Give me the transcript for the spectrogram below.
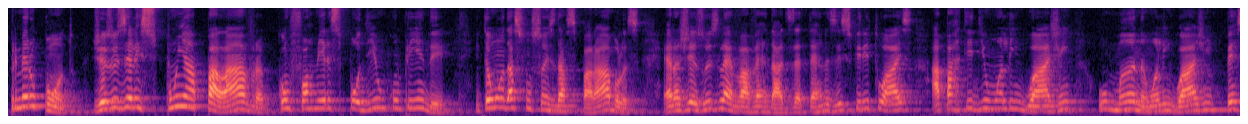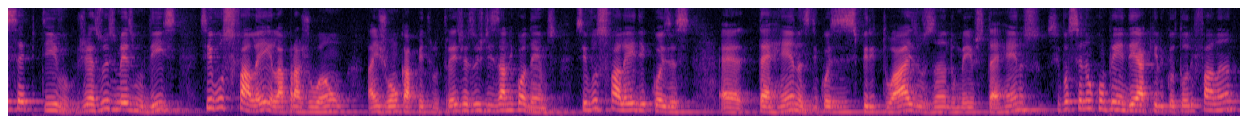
Primeiro ponto, Jesus ele expunha a palavra conforme eles podiam compreender. Então, uma das funções das parábolas era Jesus levar verdades eternas e espirituais a partir de uma linguagem humana, uma linguagem perceptível. Jesus mesmo diz: Se vos falei, lá para João, lá em João capítulo 3, Jesus diz a Nicodemos: Se vos falei de coisas é, terrenas, de coisas espirituais, usando meios terrenos, se você não compreender aquilo que eu estou lhe falando,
